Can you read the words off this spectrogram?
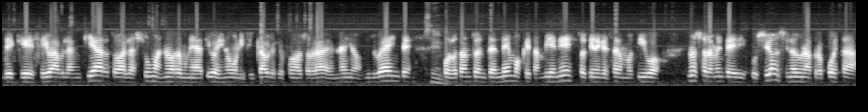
de que se iba a blanquear todas las sumas no remunerativas y no bonificables que fueron otorgadas en el año 2020. Por lo tanto, entendemos que también esto tiene que ser motivo no solamente de discusión, sino de una propuesta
